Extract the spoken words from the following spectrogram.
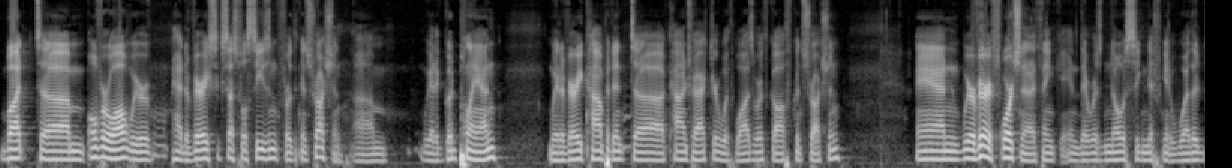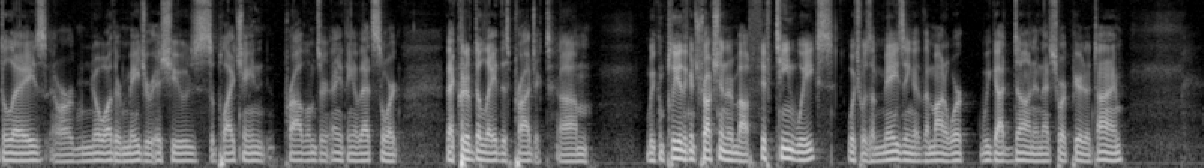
But um, overall, we were, had a very successful season for the construction. Um, we had a good plan. We had a very competent uh, contractor with Wadsworth Golf Construction. And we were very fortunate, I think, and there was no significant weather delays or no other major issues, supply chain problems, or anything of that sort that could have delayed this project. Um, we completed the construction in about 15 weeks, which was amazing the amount of work we got done in that short period of time.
